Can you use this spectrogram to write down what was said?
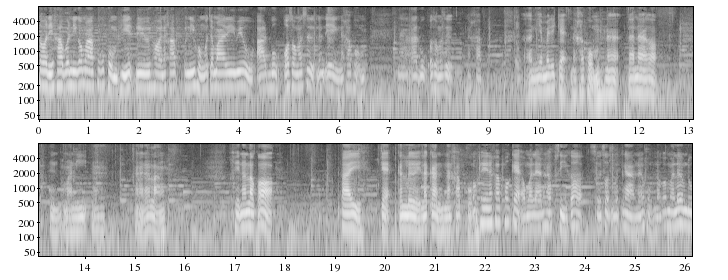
สวัสดีครับ วันนี้ก็มาพบกับผมพีทรีวิวทอยนะครับ วันนี้ผมก็จะมารีวิว art book โอโซมัสึนั่นเองนะครับผมนะ art book โอโซมัสึนะครับ อันนี้ยังไม่ได้แกะนะครับผมนะฮะด้านหน้าก็เป็นประมาณนี้นะฮะอ่าด้านหลังโอเคนั้นเราก็ไปแกะกันเลยละกันนะครับผมโอเคนะครับพอแกะออกมาแล้วนะครับ สีก็สวยสดงดงามนะครับผมแล้วก็มาเริ่มดู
